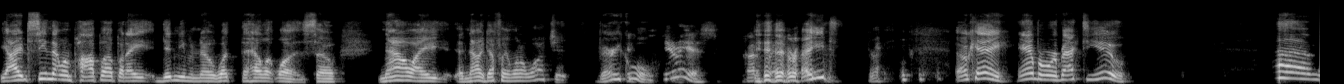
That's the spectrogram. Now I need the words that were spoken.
Yeah, I'd seen that one pop up, but I didn't even know what the hell it was. So now I now I definitely want to watch it. Very cool. Serious. Got a friend. right? Right. Okay, Amber, we're back to you. Um,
